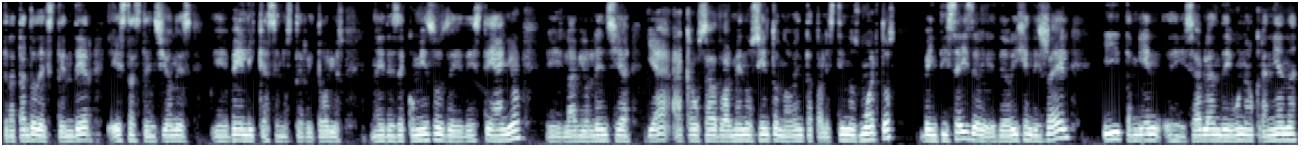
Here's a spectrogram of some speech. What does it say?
tratando de extender estas tensiones bélicas en los territorios. desde comienzos de, de este año, la violencia ya ha causado al menos 190 palestinos muertos 26 de, origen de Israel y también eh, se hablan de una ucraniana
